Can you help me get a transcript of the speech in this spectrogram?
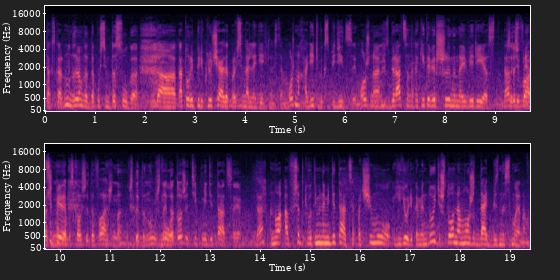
так скажем, ну, назовем это, допустим, досуга, да. а, которые переключают от профессиональной деятельности. Можно ходить в экспедиции, можно взбираться на какие-то вершины на Эверест. Да? Кстати, То есть, важно. принципе... Я бы сказала, что это важно, что это нужно. Вот. Это тоже тип медитации. Да? Ну, а все-таки вот именно медитация, почему ее рекомендуете, что она может дать бизнесменам?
